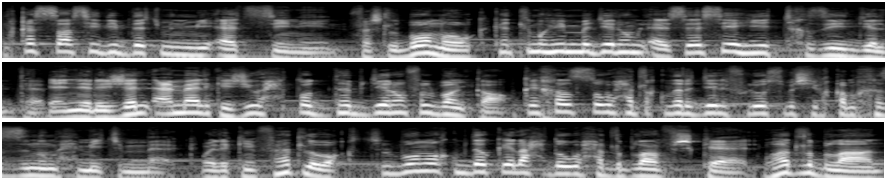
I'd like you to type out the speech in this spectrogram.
القصة سيدي بدات من مئات السنين فاش البنوك كانت المهمة ديالهم الأساسية هي التخزين ديال الذهب. يعني رجال الأعمال كيجيو يحطوا الذهب ديالهم في البنكة. وكيخلصوا واحد القدر ديال الفلوس باش يبقى مخزن ومحمي تماك. ولكن في هذا الوقت البنوك بداو كيلاحظوا واحد ال plan فشكل. وهذا ال plan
